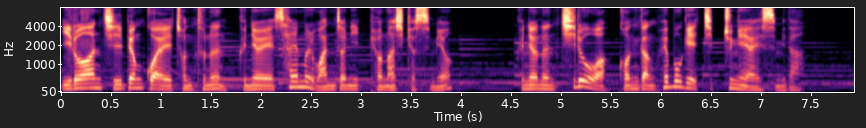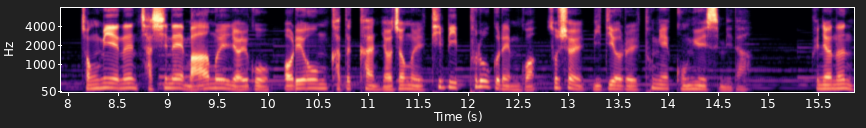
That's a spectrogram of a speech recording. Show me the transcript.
이러한 질병과의 전투는 그녀의 삶을 완전히 변화시켰으며 그녀는 치료와 건강 회복에 집중해야 했습니다. 정미애는 자신의 마음을 열고 어려움 가득한 여정을 TV 프로그램과 소셜 미디어를 통해 공유했습니다. 그녀는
